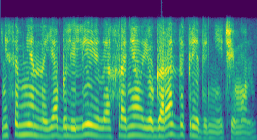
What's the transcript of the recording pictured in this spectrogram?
Несомненно, я бы лелеял и охранял ее гораздо преданнее, чем он.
